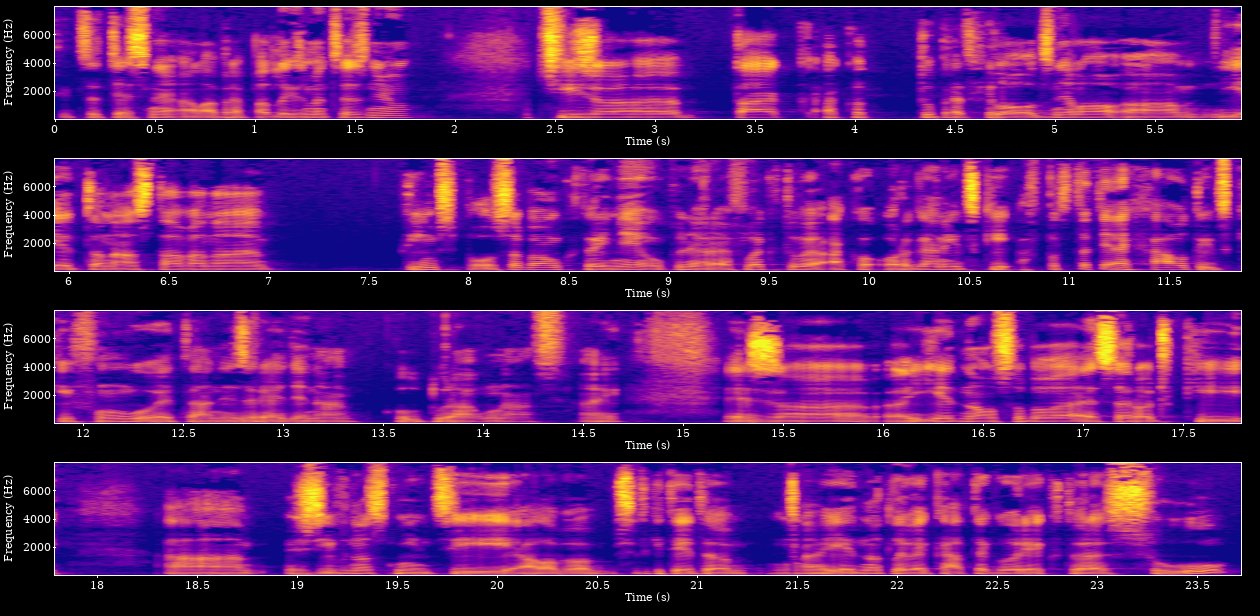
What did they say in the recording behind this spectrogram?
Sice tesne, ale prepadli sme cez ňu. Čiže tak, ako tu pred chvíľou odznelo, je to nastavené tým spôsobom, ktorý nie úplne reflektuje, ako organicky a v podstate aj chaoticky funguje tá nezriadená kultúra u nás. Hej? Že jednoosobové SROčky, a živnostníci alebo všetky tieto jednotlivé kategórie, ktoré sú,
